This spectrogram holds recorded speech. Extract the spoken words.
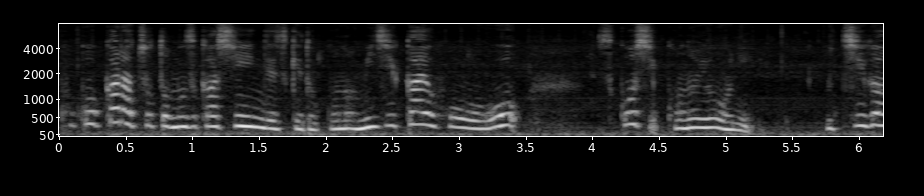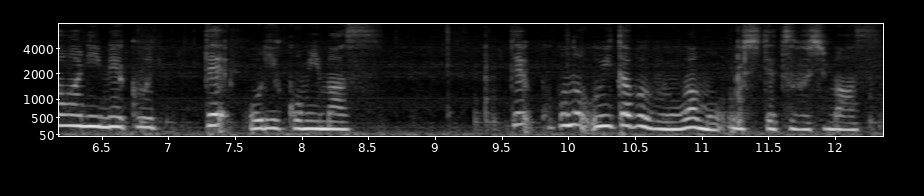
ここからちょっと難しいんですけどこの短い方を少しこのように内側にめくって折り込みます。でここの浮いた部分はもう押して潰します。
